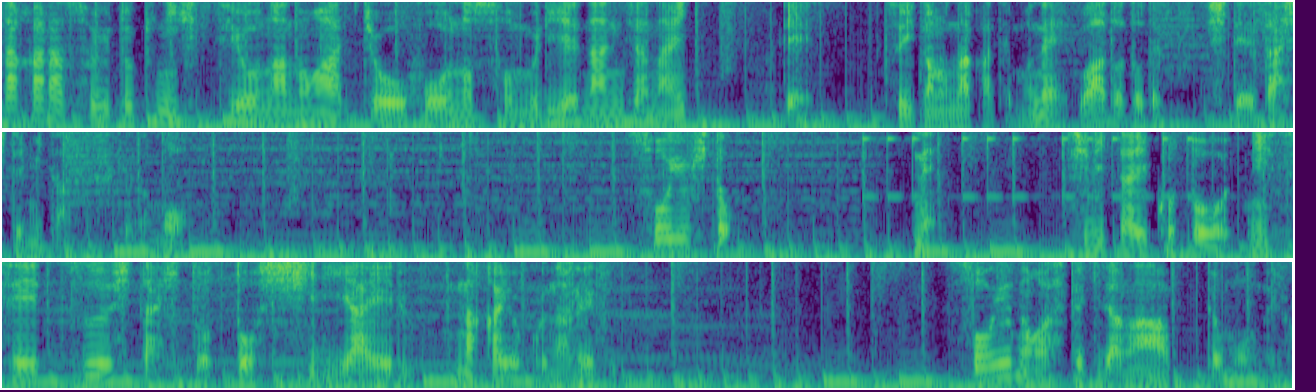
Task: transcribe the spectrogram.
だからそういう時に必要なのが情報のソムリエなんじゃないってツイートの中でもねワードとして出してみたんですけどもそういう人ね知りたいことに精通した人と知り合える仲良くなれる。そういうのが素敵だなって思うのよ。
